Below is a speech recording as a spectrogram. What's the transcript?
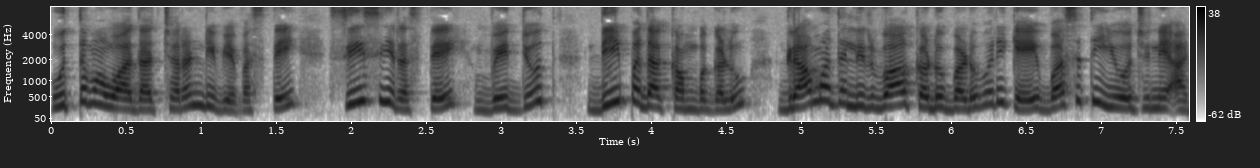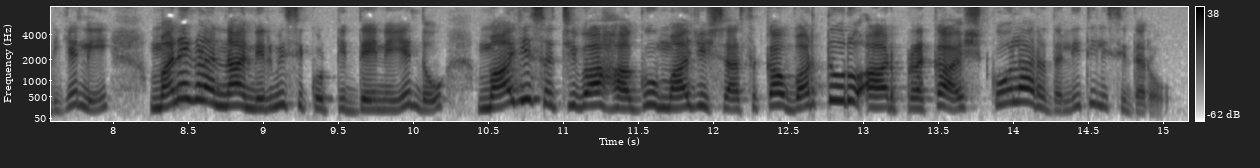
ಉತ್ತಮವಾದ ಚರಂಡಿ ವ್ಯವಸ್ಥೆ ಸಿಸಿ ರಸ್ತೆ, ವಿದ್ಯುತ್, ದೀಪದ ಕಂಬಗಳು, ಗ್ರಾಮದಲ್ಲಿರುವ ಕಡು ಬಡವರಿಗೆ ವಸತಿ ಯೋಜನೆ ಅಡಿಯಲ್ಲಿ ಮನೆಗಳನ್ನು ನಿರ್ಮಿಸಿಕೊಟ್ಟಿದ್ದೇನೆ ಎಂದು ಮಾಜಿ ಸಚಿವ ಹಾಗೂ ಮಾಜಿ ಶಾಸಕ ವರ್ತೂರು ಆರ್ ಪ್ರಕಾಶ್ ಕೋಲಾರದಲ್ಲಿ ತಿಳಿಸಿದರು.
